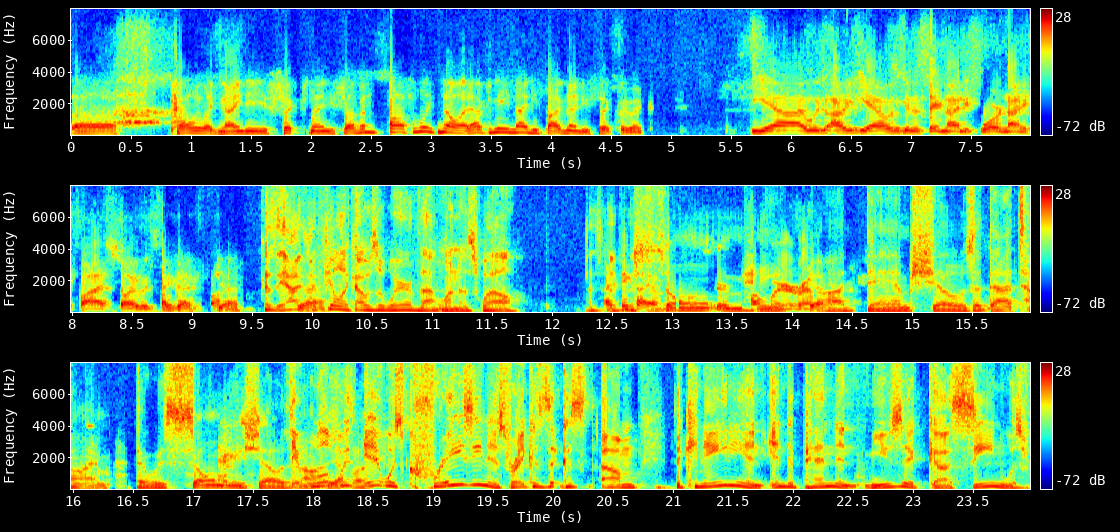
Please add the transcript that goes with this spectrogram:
Uh, probably like 96, 97, possibly. No, it'd have to be 95, 96, I think. Yeah, I would. I, yeah, I was gonna say 94 or 95. So I would say Okay. 95. Yeah. Because I, I feel like I was aware of that one as well. I think I have so poster many somewhere around. goddamn shows at that time. There was so many shows. It, well, it, was, it was craziness, right? Because because um, the Canadian independent music uh, scene was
